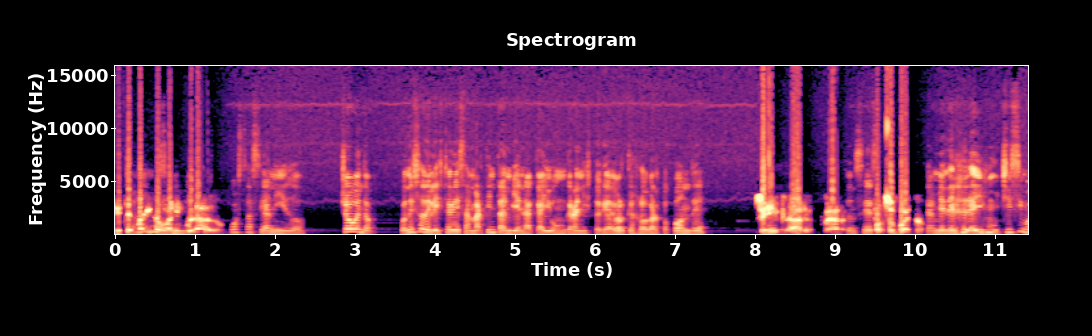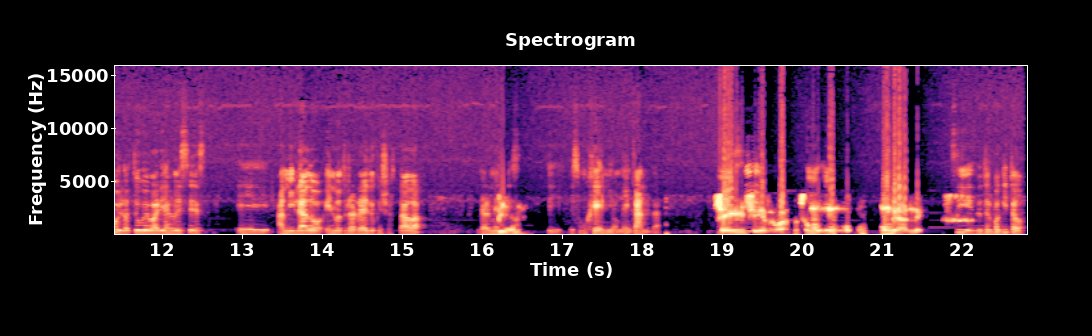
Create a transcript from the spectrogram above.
este país no va a ningún lado. cosas se han ido. Yo bueno con eso de la historia de San Martín también, acá hay un gran historiador que es Roberto Conde. Sí, claro, claro. Entonces, por supuesto. También leí muchísimo y lo tuve varias veces eh, a mi lado en otra radio que yo estaba. Realmente sí, es un genio, me encanta. Sí, sí, Roberto, es un, grande. Sí, dentro de un poquito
